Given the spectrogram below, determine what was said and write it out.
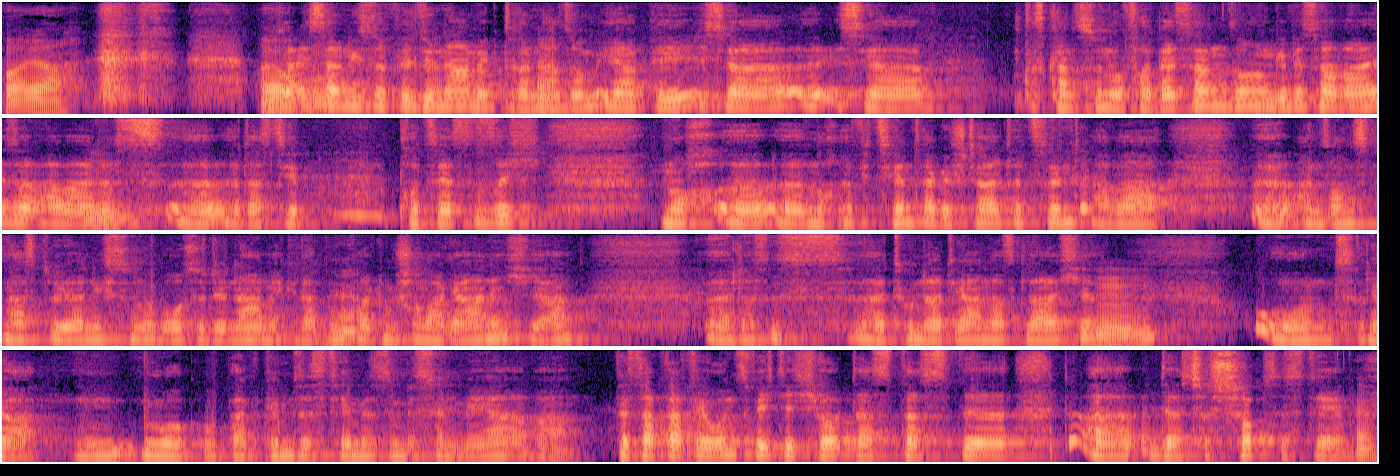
war ja. War da ist ja nicht so viel Dynamik drin. Ja. Also im ERP ist ja, ist ja, das kannst du nur verbessern, so in mhm. gewisser Weise, aber mhm. das, äh, dass die Prozesse sich noch, äh, noch effizienter gestaltet sind. Aber äh, ansonsten hast du ja nicht so eine große Dynamik. In der Buchhaltung schon mal gar nicht. Ja? Äh, das ist seit 100 Jahren das Gleiche. Mhm. Und ja, nur gut, beim PIM-System ist es ein bisschen mehr, aber deshalb war für uns wichtig, dass, dass äh, das Shop-System, ja.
